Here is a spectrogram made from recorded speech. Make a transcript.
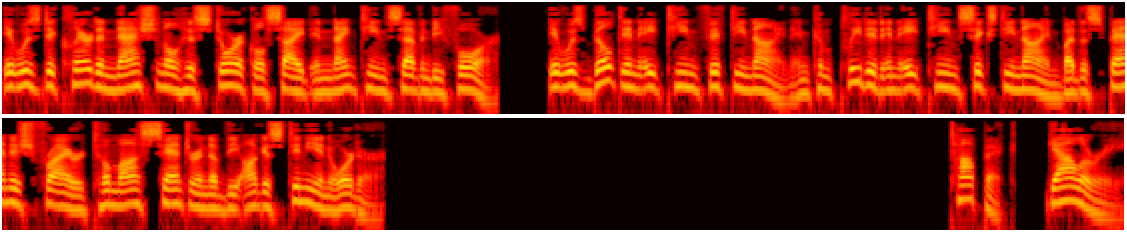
It was declared a National Historical Site in 1974. It was built in 1859 and completed in 1869 by the Spanish friar Tomás Santarén of the Augustinian order. Gallery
